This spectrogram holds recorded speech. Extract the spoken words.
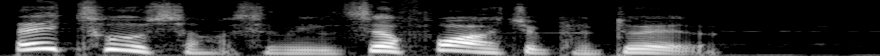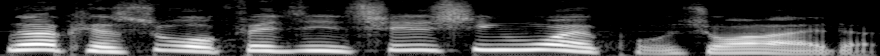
哎，臭小子，你这话就不对了。那可是我费尽千辛万苦抓来的，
